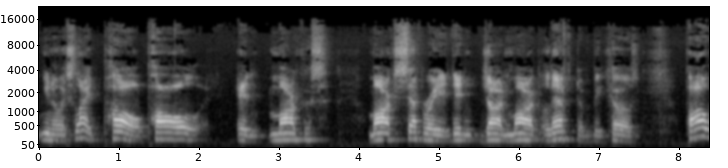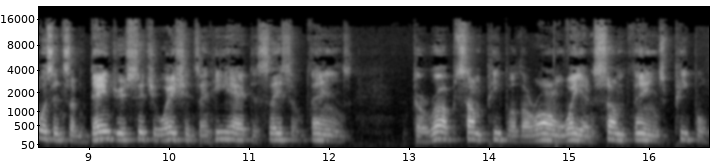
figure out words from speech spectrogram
You know, it's like Paul. Paul and Marcus, Mark separated. Didn't John Mark left them because Paul was in some dangerous situations and he had to say some things to rub some people the wrong way, and some things people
